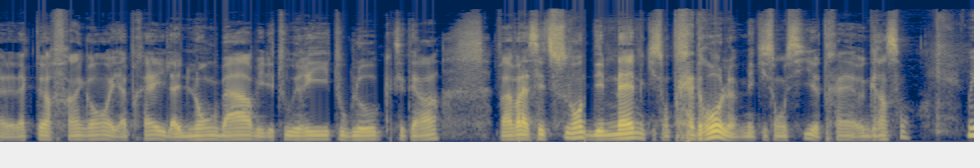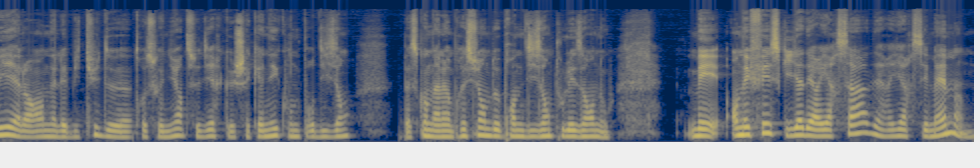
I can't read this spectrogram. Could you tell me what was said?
euh, l'acteur fringant et après, il a une longue barbe, il est tout gris, tout glauque, etc. Enfin voilà, c'est souvent des mèmes qui sont très drôles, mais qui sont aussi euh, très grinçants. Oui, alors on a l'habitude, entre soigneurs, de se dire que chaque année compte pour 10 ans, parce qu'on a l'impression de prendre 10 ans tous les ans, nous. Mais en effet, ce qu'il y a derrière ça, derrière ces mêmes,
